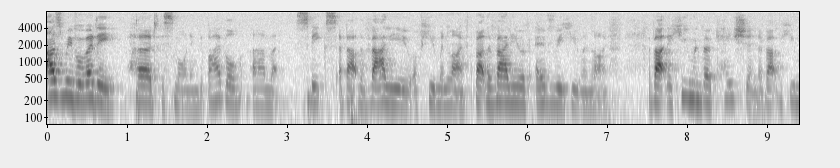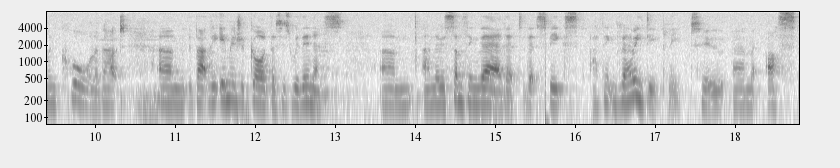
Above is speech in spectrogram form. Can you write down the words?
As we've already heard this morning, the Bible um, speaks about the value of human life, about the value of every human life, about the human vocation, about the human call, about, um, about the image of God that is within us. Um, and there is something there that, that speaks, I think, very deeply to um, us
